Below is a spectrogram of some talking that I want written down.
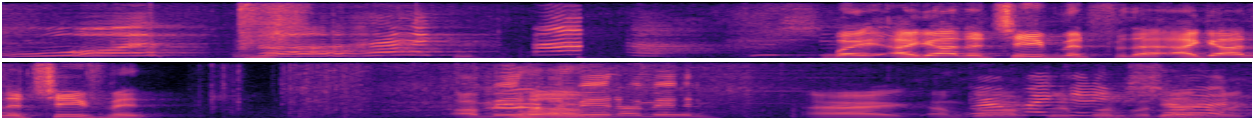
What the heck? Who shoot Wait. I got an achievement for that. I got an achievement. I'm in, No. I'm in, I'm in. Alright, I'm Where going up I to the getting blip with shot? my quick.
